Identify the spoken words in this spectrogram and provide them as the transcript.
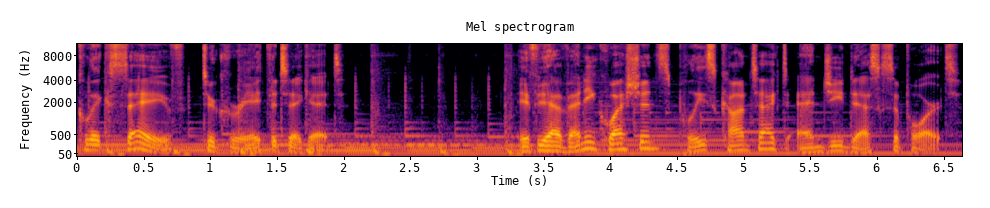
click Save to create the ticket. If you have any questions, please contact ngDesk Support.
